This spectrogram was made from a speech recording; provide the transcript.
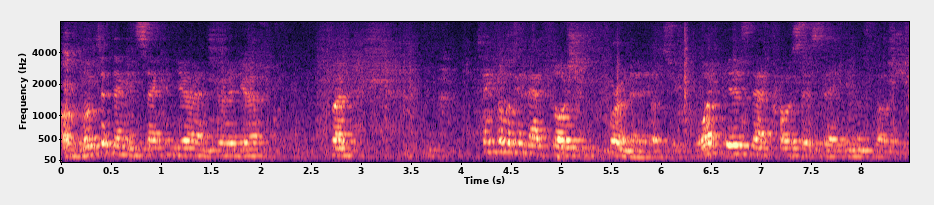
We've looked at them in second year and third year, but take a look at that flow sheet for a minute or two. What is that process there in the flow sheet?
